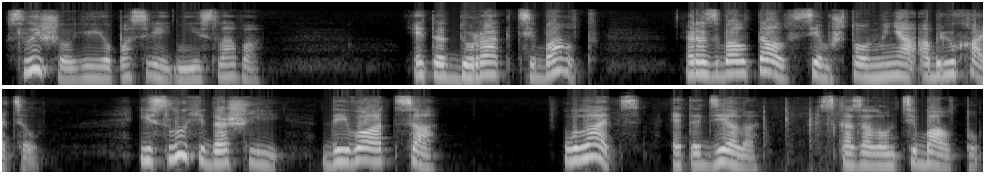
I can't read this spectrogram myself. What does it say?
слышал ее последние слова. «Этот дурак Тибалт разболтал всем, что он меня обрюхатил, и слухи дошли до его отца. «Уладь это дело», — сказал он Тибалту.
